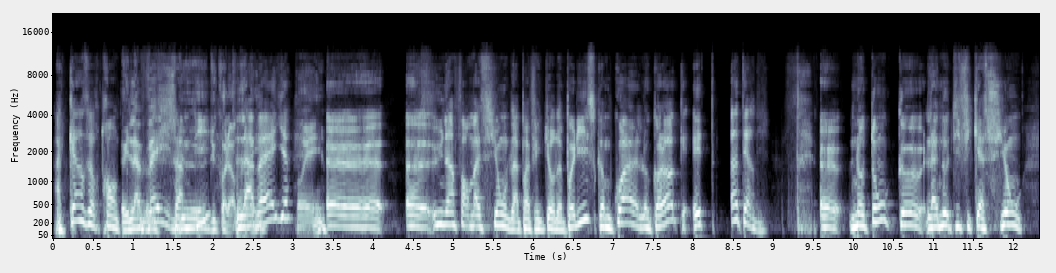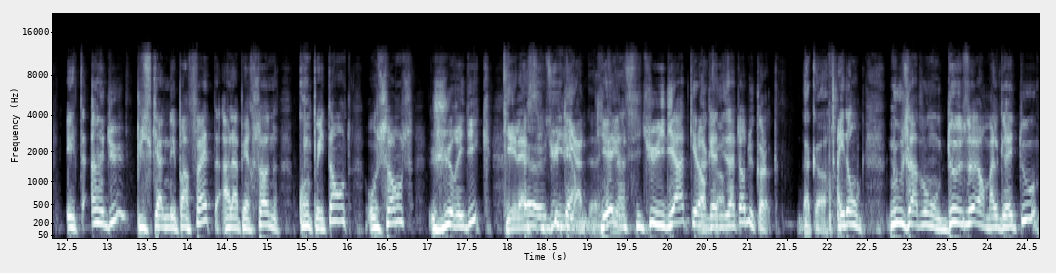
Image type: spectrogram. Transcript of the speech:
à 15h30 Et la veille samedi, du, colloque, la veille, une information de la préfecture de police comme quoi le colloque est interdit. Euh, notons que la notification est indue puisqu'elle n'est pas faite à la personne compétente au sens juridique qui est l'Institut euh, Iliade, qui est l'Institut Iliade, qui est l'organisateur du colloque. D'accord. Et donc nous avons deux heures malgré tout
